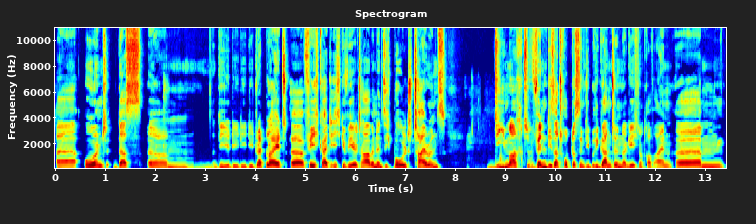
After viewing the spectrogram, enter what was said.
Äh, und das, ähm, die, die, die, die Dreadblade-Fähigkeit, die ich gewählt habe, nennt sich Bold Tyrants. Die macht, wenn dieser Trupp, das sind die Briganten, da gehe ich noch drauf ein, ähm,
